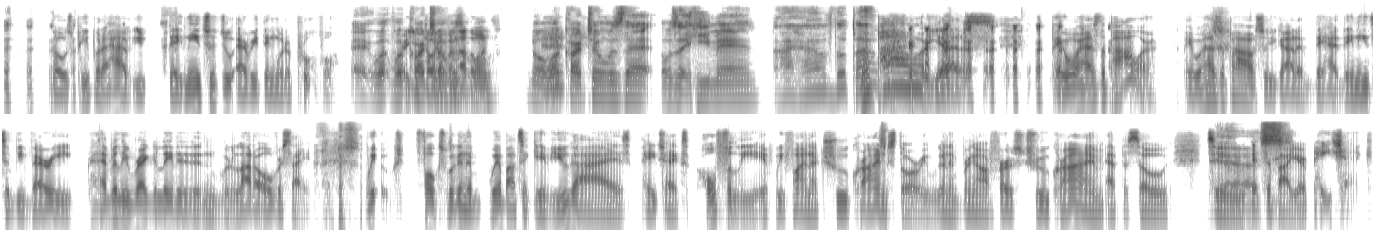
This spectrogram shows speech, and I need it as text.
want those people to have you. They need to do everything with approval. Hey, what what cartoon was another one? No, what cartoon was that? Was it He Man? I have the power. The power, yes. Payroll has the power. Payroll has the power, so you got to. They had. They need to be very heavily regulated and with a lot of oversight. we, folks, we're gonna. We're about to give you guys paychecks. Hopefully, if we find a true crime story, we're gonna bring our first true crime episode to. Yes. It's about your paycheck,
